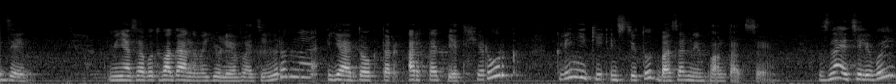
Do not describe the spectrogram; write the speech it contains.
день. Меня зовут Ваганова Юлия Владимировна. Я доктор-ортопед-хирург клиники Институт базальной имплантации. Знаете ли вы,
